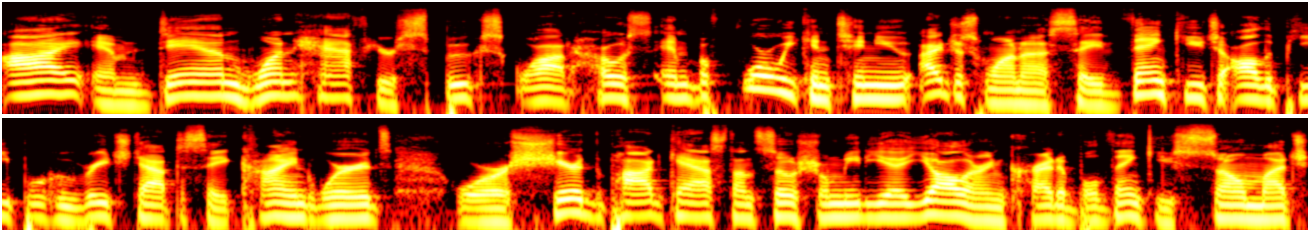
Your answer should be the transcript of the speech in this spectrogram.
I am Dan, one half your Spook Squad host, and before we continue, I just want to say thank you to all the people who reached out to say kind words or shared the podcast on social media. Y'all are incredible. Thank you so much.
